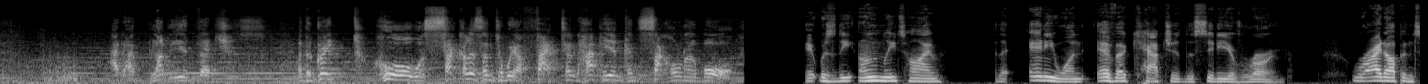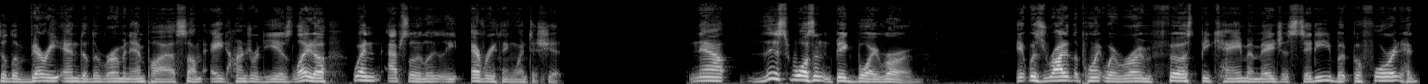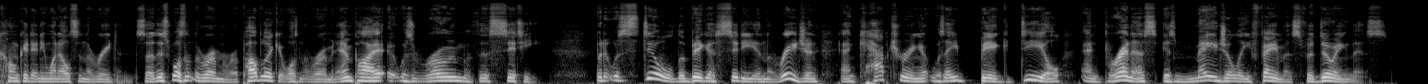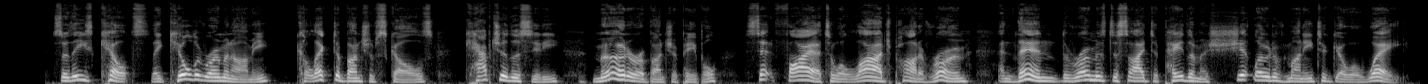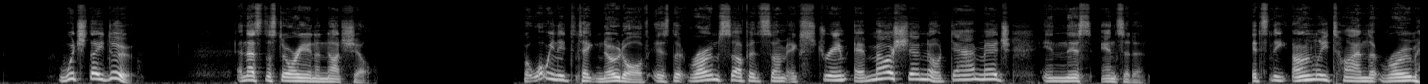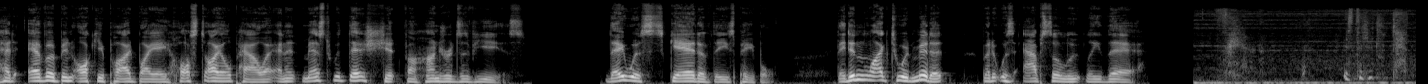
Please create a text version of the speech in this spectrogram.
and have bloody adventures. And the great whore will suckle us until we are fat and happy and can suckle no more. It was the only time that anyone ever captured the city of Rome. Right up until the very end of the Roman Empire, some 800 years later, when absolutely everything went to shit. Now, this wasn't big boy Rome. It was right at the point where Rome first became a major city, but before it had conquered anyone else in the region. So this wasn't the Roman Republic, it wasn't the Roman Empire, it was Rome the city. But it was still the biggest city in the region, and capturing it was a big deal, and Brennus is majorly famous for doing this. So these Celts, they kill the Roman army, collect a bunch of skulls, capture the city, murder a bunch of people, set fire to a large part of Rome, and then the Romans decide to pay them a shitload of money to go away. Which they do. And that's the story in a nutshell. But what we need to take note of is that Rome suffered some extreme emotional damage in this incident. It's the only time that Rome had ever been occupied by a hostile power and it messed with their shit for hundreds of years. They were scared of these people. They didn't like to admit it, but it was absolutely there. Fear is the little obliteration.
